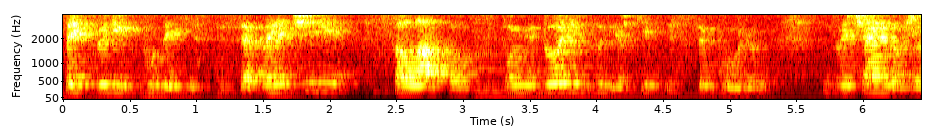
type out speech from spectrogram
Цей пиріг буде їстися ввечері з салатом з помідорів, з огірків і з цибулею. Звичайно, вже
